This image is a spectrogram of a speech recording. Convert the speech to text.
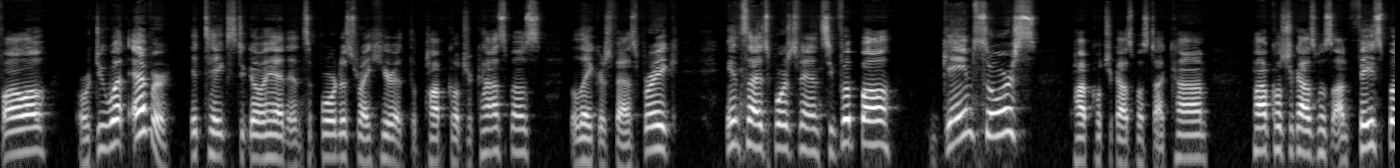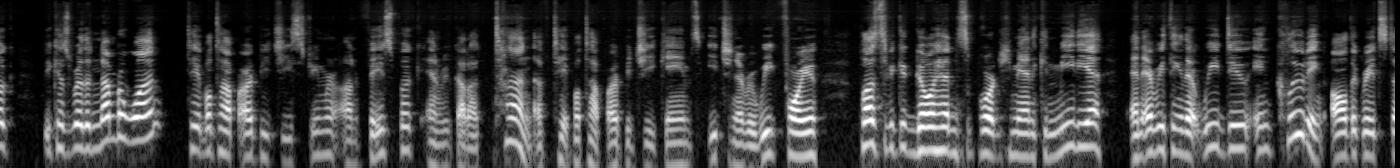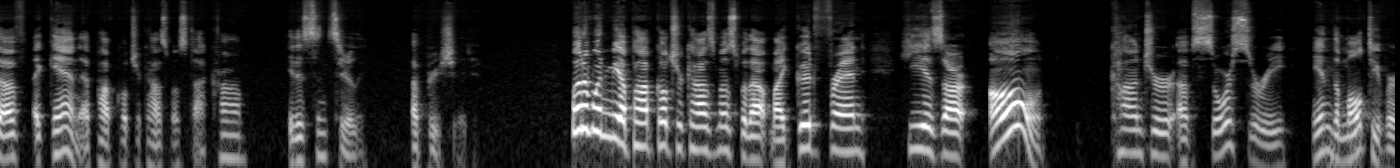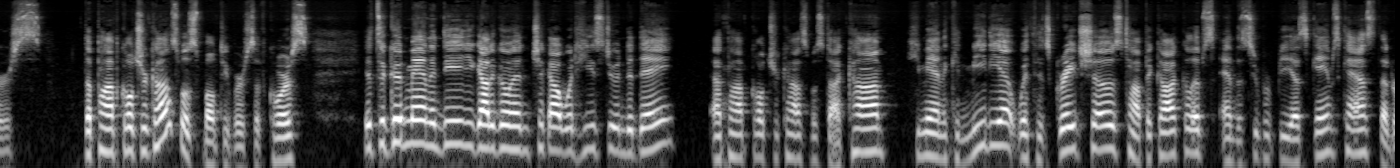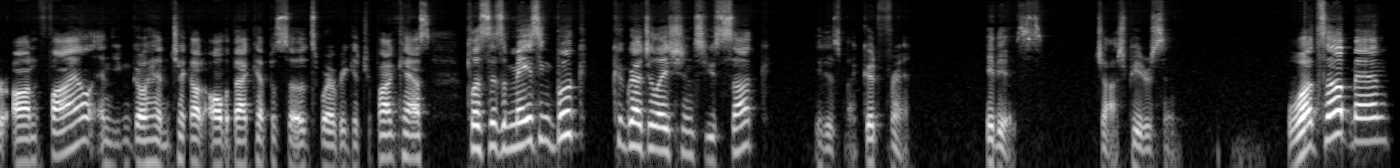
follow, or do whatever it takes to go ahead and support us right here at the Pop Culture Cosmos, the Lakers Fast Break, Inside Sports Fantasy Football, Game Source, PopCultureCosmos.com, Pop Culture Cosmos on Facebook, because we're the number one tabletop RPG streamer on Facebook, and we've got a ton of tabletop RPG games each and every week for you. Plus, if you could go ahead and support Humanican Media and everything that we do, including all the great stuff, again at PopCultureCosmos.com, it is sincerely appreciated. But it wouldn't be a pop culture cosmos without my good friend. He is our own conjurer of sorcery in the multiverse, the pop culture cosmos multiverse, of course. It's a good man indeed. You got to go ahead and check out what he's doing today at popculturecosmos.com. Humanican Media with his great shows, Topicocalypse and the Super BS Gamescast that are on file. And you can go ahead and check out all the back episodes wherever you get your podcasts. Plus his amazing book, Congratulations, You Suck. It is my good friend. It is Josh Peterson. What's up, man?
